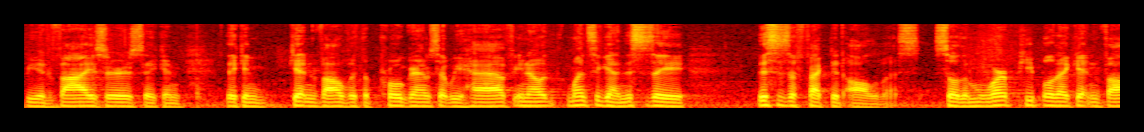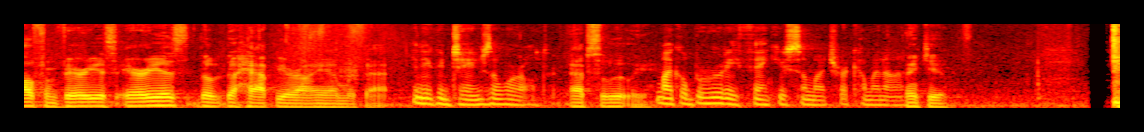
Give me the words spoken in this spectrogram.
be advisors. They can, they can get involved with the programs that we have. You know, once again, this is a, this has affected all of us. So the more people that get involved from various areas, the, the happier I am with that. And you can change the world. Absolutely. Michael Baroody, thank you so much for coming on. Thank you. I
